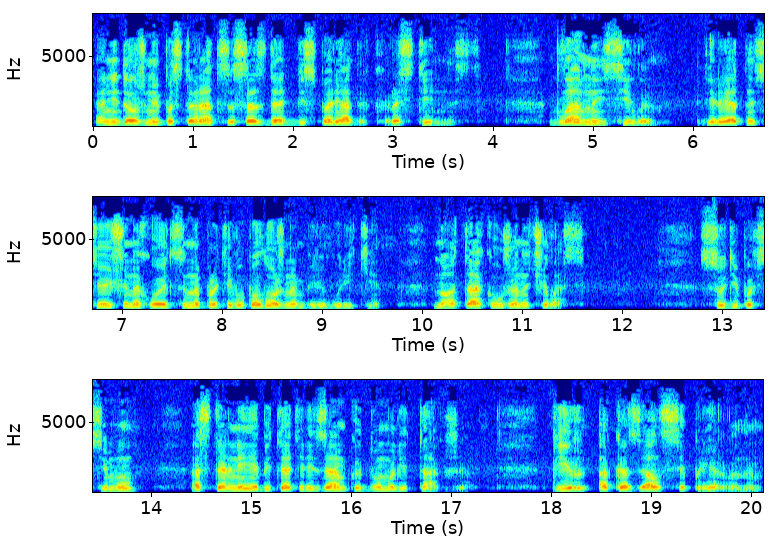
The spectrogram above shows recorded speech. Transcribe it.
Они должны постараться создать беспорядок, растерянность. Главные силы вероятно, все еще находится на противоположном берегу реки, но атака уже началась. Судя по всему, остальные обитатели замка думали так же. Пир оказался прерванным.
